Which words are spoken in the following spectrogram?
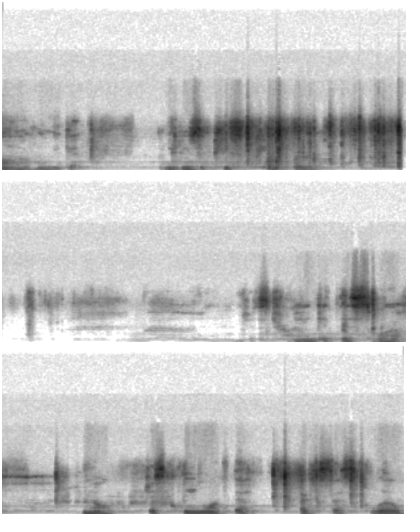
Um, let me get, let me use a piece of paper. Just try and get this off. No, just clean off the excess glue.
